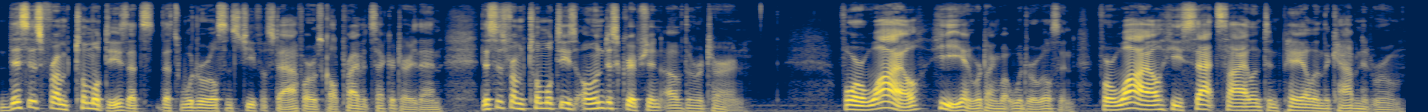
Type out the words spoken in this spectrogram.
This is from Tumulty's, that's, that's Woodrow Wilson's chief of staff, or it was called private secretary then. This is from Tumulty's own description of the return. For a while, he, and we're talking about Woodrow Wilson, for a while he sat silent and pale in the cabinet room.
